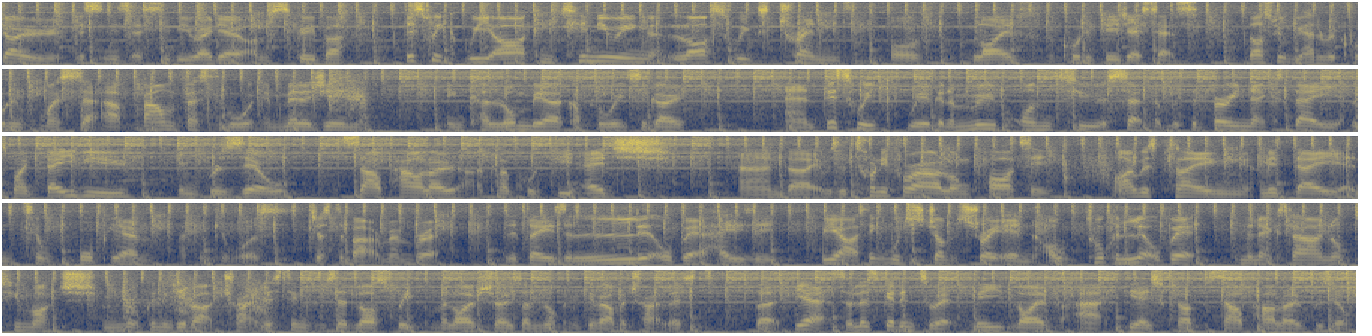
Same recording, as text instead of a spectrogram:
show. This is SCB Radio. I'm Scuba. This week we are continuing last week's trend of live recorded DJ sets. Last week we had a recording for my set at Bound Festival in Medellin in Colombia a couple of weeks ago. And this week we're going to move on to a set that was the very next day. It was my debut in Brazil, Sao Paulo, at a club called D-Edge. And uh, it was a 24 hour long party. I was playing midday until 4 pm, I think was. Just about remember it. The day is a little bit hazy. But yeah, I think we'll just jump straight in. I'll talk a little bit in the next hour, not too much. I'm not going to give out track listings. We said last week on the live shows, I'm not going to give out my track list. But yeah, so let's get into it. Me live at Edge Club, Sao Paulo, Brazil.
